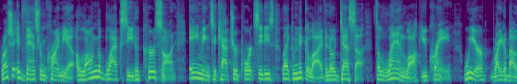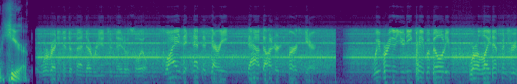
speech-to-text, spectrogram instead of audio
Russia advanced from Crimea along the Black Sea to Kherson, aiming to capture port cities like Mykolaiv and Odessa to landlock Ukraine. We're right about here. We're ready to defend every inch of NATO soil. Why is it necessary to have the 101st here? We bring a unique capability. We're a light infantry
